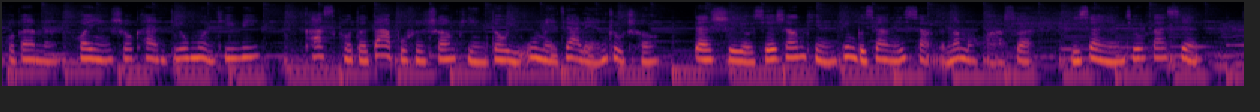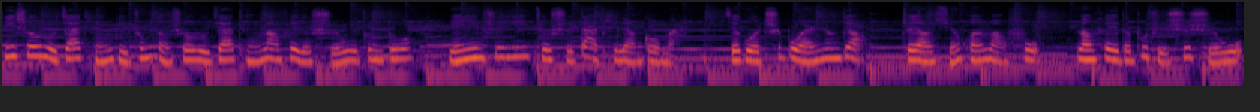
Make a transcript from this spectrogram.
伙伴们，欢迎收看 d 梦 TV。Costco 的大部分商品都以物美价廉著称，但是有些商品并不像你想的那么划算。一项研究发现，低收入家庭比中等收入家庭浪费的食物更多，原因之一就是大批量购买，结果吃不完扔掉，这样循环往复，浪费的不只是食物，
